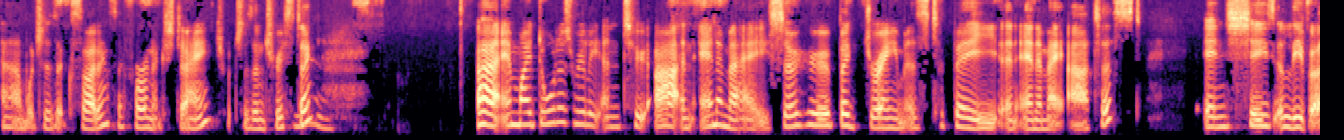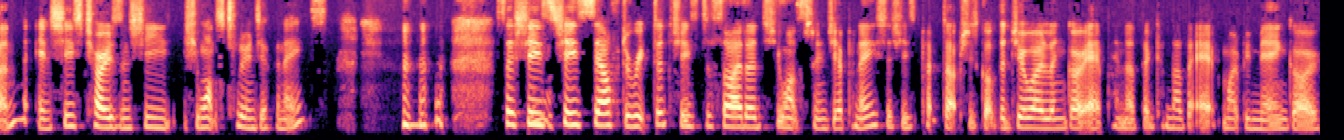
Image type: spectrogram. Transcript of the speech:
um, which is exciting. So foreign exchange, which is interesting. Yeah. Uh, and my daughter's really into art and anime. So her big dream is to be an anime artist and she's 11 and she's chosen she she wants to learn japanese. So she's she's self-directed. She's decided she wants to learn japanese. So she's picked up she's got the duolingo app and i think another app might be mango.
